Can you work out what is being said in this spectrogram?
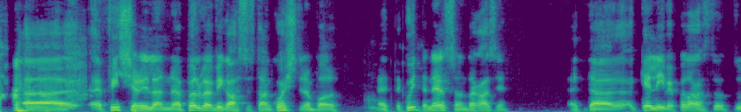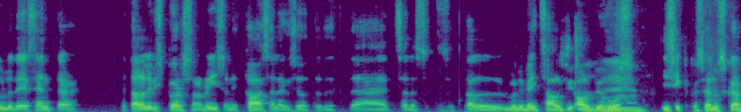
äh,. Fisheril on põlvevigastus, ta on questionable, et Quinton Nelson on tagasi. et äh, Kelly võib ka tagasi tulla, teie center, et tal oli vist personal reason'id ka sellega seotud, et, et selles suhtes, et tal oli veits halb, halb juhus isiklikus elus ka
